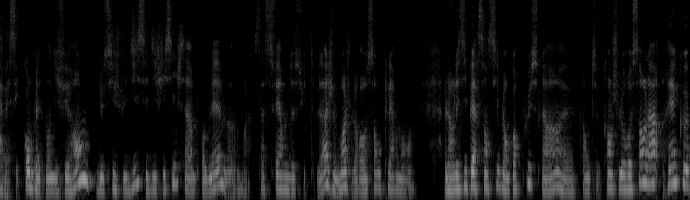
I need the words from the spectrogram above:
Ah ben, c'est complètement différent de si je lui dis c'est difficile, c'est un problème, voilà, ça se ferme de suite. Là, moi, je le ressens clairement. Alors, les hypersensibles encore plus, là, hein, quand, quand je le ressens, là, rien que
